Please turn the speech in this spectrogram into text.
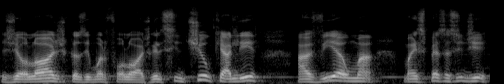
geológicas e morfológicas. Ele sentiu que ali havia uma, uma espécie assim de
